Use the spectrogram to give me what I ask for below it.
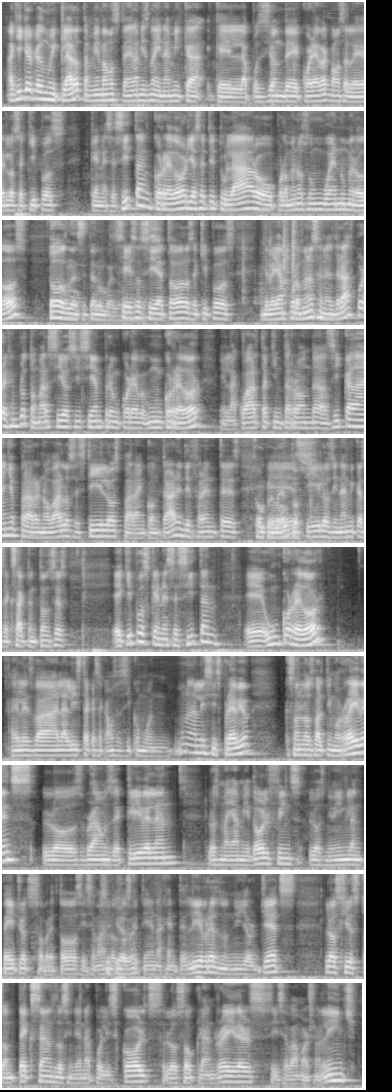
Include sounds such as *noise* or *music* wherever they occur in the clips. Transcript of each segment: Aquí creo que es muy claro, también vamos a tener la misma dinámica que la posición de quarterback, vamos a leer los equipos que necesitan corredor, ya sea titular o por lo menos un buen número 2. Todos necesitan un buen Sí, eso sí, todos los equipos deberían por lo menos en el draft, por ejemplo, tomar sí o sí siempre un, core, un corredor en la cuarta, quinta ronda, así cada año para renovar los estilos, para encontrar diferentes complementos, eh, estilos, dinámicas, exacto. Entonces, equipos que necesitan eh, un corredor, ahí les va la lista que sacamos así como en un análisis previo, que son los Baltimore Ravens, los Browns de Cleveland, los Miami Dolphins, los New England Patriots, sobre todo si se van Sí los pierde. dos que tienen agentes libres, los New York Jets, los Houston Texans, los Indianapolis Colts, los Oakland Raiders, si se va Marshawn Lynch,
